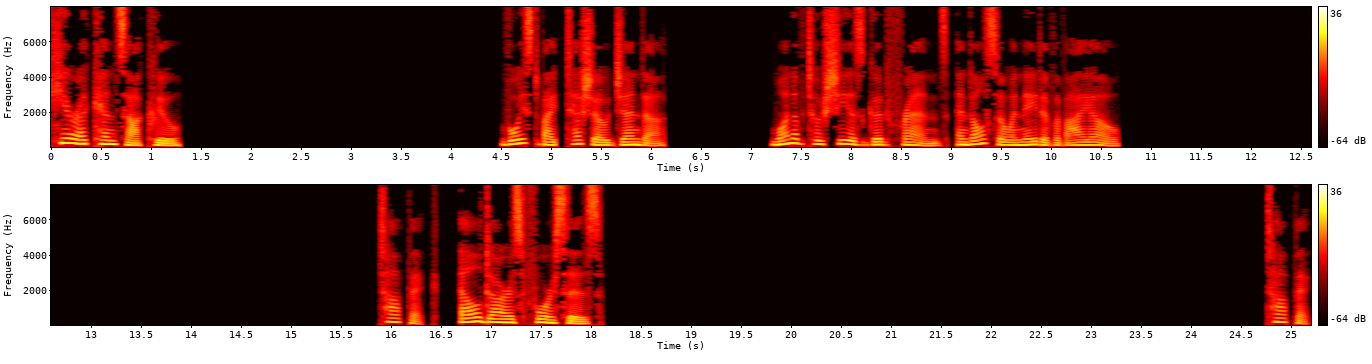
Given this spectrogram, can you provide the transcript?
Kira Kensaku Voiced by, Tessho Genda One of Toshiya's good friends, and also a native of Io. Topic. Eldar's forces Topic:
